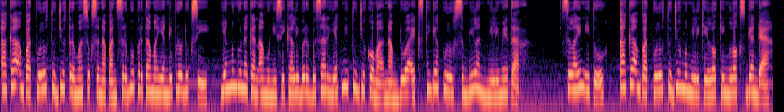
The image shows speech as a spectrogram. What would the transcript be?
AK-47 termasuk senapan serbu pertama yang diproduksi, yang menggunakan amunisi kaliber besar yakni 7,62 x 39 mm. Selain itu, AK-47 memiliki locking locks ganda,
